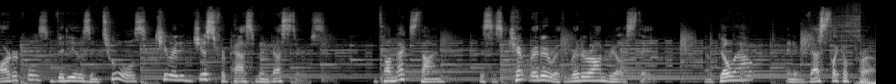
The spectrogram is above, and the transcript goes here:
articles, videos, and tools curated just for passive investors. Until next time, this is Kent Ritter with Ritter on Real Estate. Now go out and invest like a pro.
